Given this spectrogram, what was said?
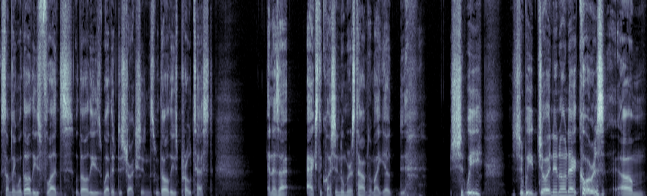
something with all these floods, with all these weather destructions, with all these protests. And as I asked the question numerous times, I'm like, yo, should we should we join in on that chorus? Um,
